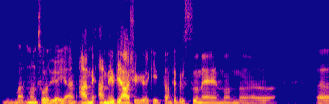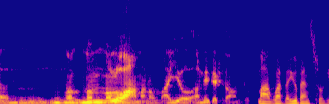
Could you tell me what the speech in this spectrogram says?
Ma non solo direi, a me a me piace UIKit, tante persone non non non non lo amano, ma io a me piace tanto. Ma guarda, io penso che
